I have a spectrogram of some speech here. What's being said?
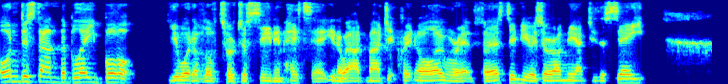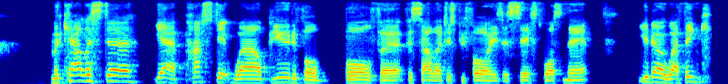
understandably, but you would have loved to have just seen him hit it. You know, had magic written all over it at first, didn't you? As you were on the edge of the seat. McAllister, yeah, passed it well. Beautiful ball for, for Salah just before his assist, wasn't it? You know, I think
